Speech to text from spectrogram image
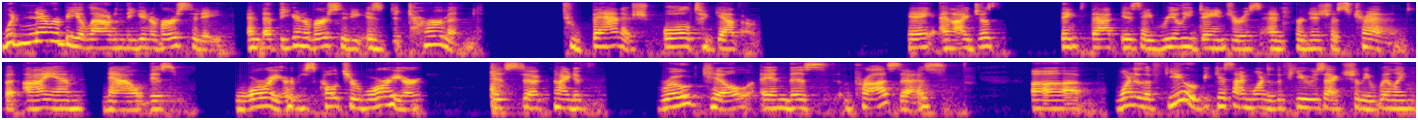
would never be allowed in the university, and that the university is determined to banish altogether. Okay, and I just think that is a really dangerous and pernicious trend. But I am now this warrior, this culture warrior, this uh, kind of roadkill in this process. Uh, one of the few, because I'm one of the few who's actually willing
